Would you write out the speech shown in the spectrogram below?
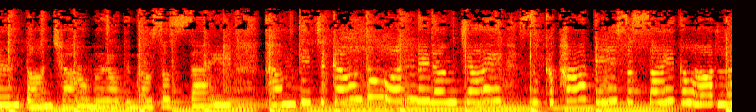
คืนทุกคืนตอนเช้าเมื่อเราตื่นเราสดใสทำกิจกรรมทั้งวันได้ดังใจ สุขภาพดีสดใสตลอดเล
